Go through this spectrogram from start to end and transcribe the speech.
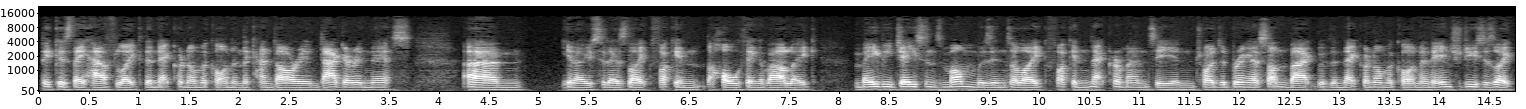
because they have like the Necronomicon and the Kandarian dagger in this. Um, you know, so there's like fucking the whole thing about like maybe Jason's mom was into like fucking necromancy and tried to bring her son back with the Necronomicon, and it introduces like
